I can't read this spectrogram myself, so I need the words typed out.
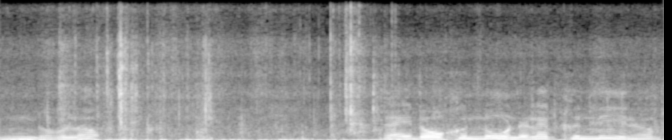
อืมโดนแล้วให้โดขึ้นนู่นไอ้แรดขึ้นนี่นะครับ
